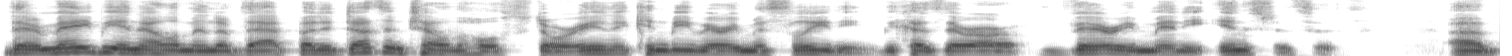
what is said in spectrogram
There may be an element of that, but it doesn't tell the whole story, and it can be very misleading because there are very many instances of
